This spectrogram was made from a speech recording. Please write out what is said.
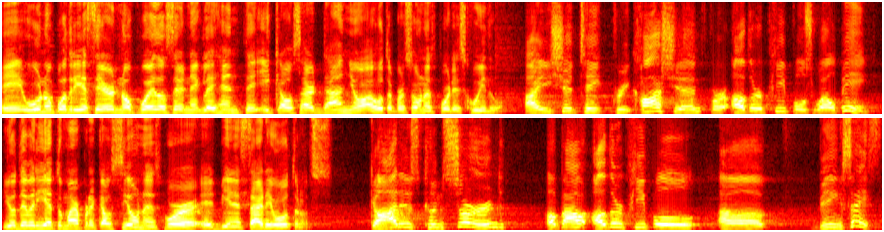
Eh, uno podría ser, no puedo ser negligente y causar daño a otras personas por descuido. I should take precaution for other people's well being. Yo debería tomar precauciones por el bienestar de otros. God is concerned about other people uh, being safe.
